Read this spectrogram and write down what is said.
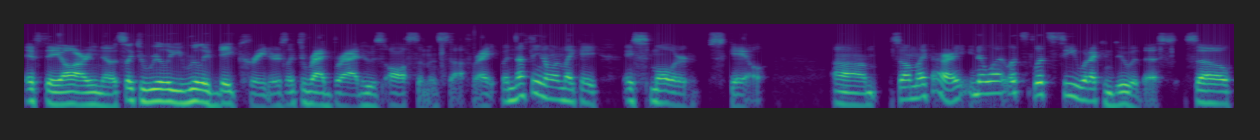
if they are, you know, it's like the really, really big creators, like the Rad Brad, who's awesome and stuff, right? But nothing on like a, a smaller scale. Um, so I'm like, all right, you know what? Let's let's see what I can do with this. So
